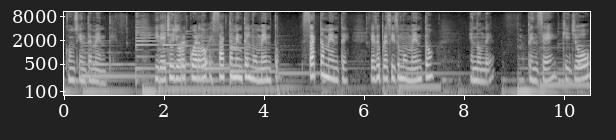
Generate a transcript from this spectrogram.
conscientemente. Y de hecho yo recuerdo exactamente el momento, exactamente ese preciso momento en donde pensé que yo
